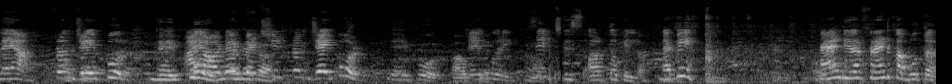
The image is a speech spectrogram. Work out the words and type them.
नया from Jaipur. I order bedsheet from Jaipur. Jaipur Jaipuri. Sit this ortho pillow happy and your friend kabutar.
